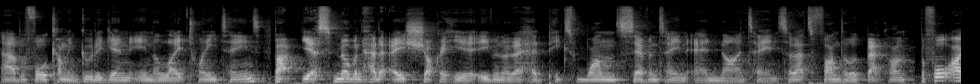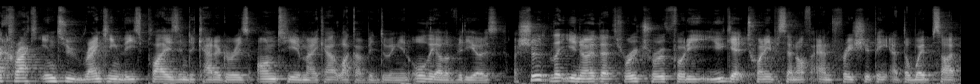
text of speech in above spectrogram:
uh, before coming good again in the late 20 teens. But yes, Melbourne had a shocker here, even though they had picks 1, 17, and 19. So that's fun to look back on. Before I crack into ranking these players into categories on Tier Maker, like I've been doing in all the other videos, I should let you know that through True Footy, you get 20% off and free shipping at the website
